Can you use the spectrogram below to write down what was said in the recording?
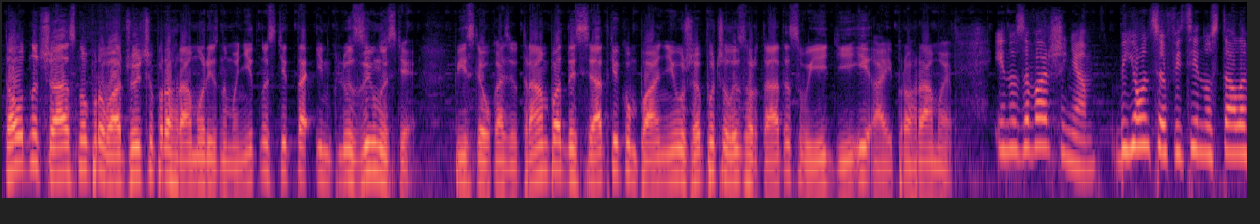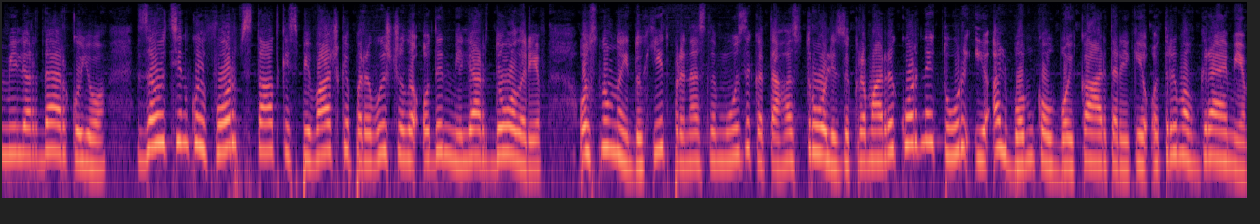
та одночасно впроваджуючи програму різноманітності та інклюзивності. Після указів Трампа десятки компаній вже почали згортати свої DEI програми. І на завершення Бійонсе офіційно стала мільярдеркою. За оцінкою Forbes, статки співачки перевищили 1 мільярд доларів. Основний дохід принесли музика та гастролі, зокрема рекордний тур і альбом Ковбой Картер, який отримав Гремі.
